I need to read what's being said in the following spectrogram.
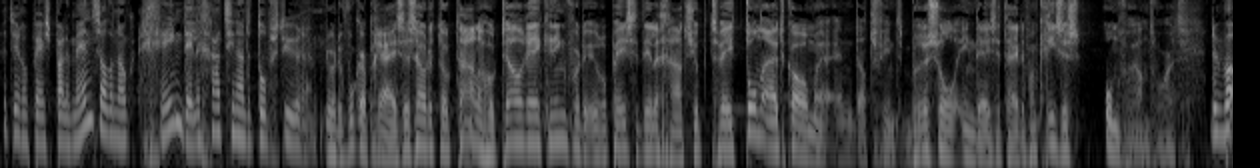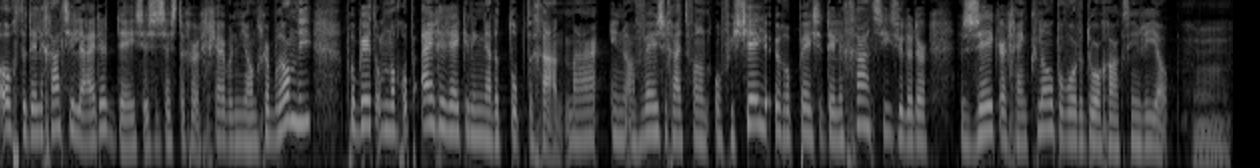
Het Europees Parlement zal dan ook geen delegatie naar de top sturen. Door de woekerprijzen zou de totale hotelrekening voor de Europese delegatie op 2 ton uitkomen. En dat vindt Brussel in deze tijden van crisis onverantwoord. De beoogde delegatieleider, D66er Gerben-Jan Gerbrandi... probeert om nog op eigen rekening naar de top te gaan. Maar in afwezigheid van een officiële Europese delegatie... zullen er zeker geen knopen worden doorgehakt in Rio. Hmm.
